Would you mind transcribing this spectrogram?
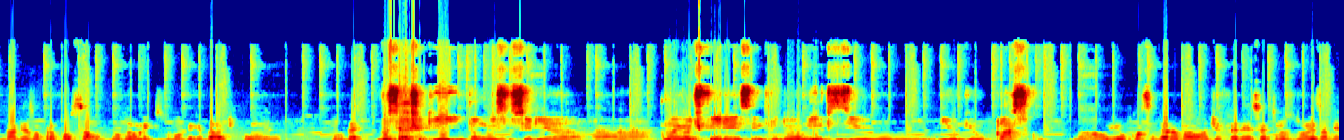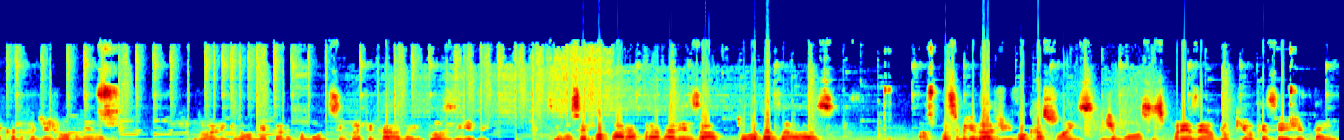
Na mesma proporção do Duel Links, de mobilidade por, por deck. Você acha que então isso seria a, a maior diferença entre o Duel Links e o Yu-Gi-Oh! clássico? Não, eu considero a maior diferença entre os dois a mecânica de jogo mesmo. Duel Links é uma mecânica muito simplificada. Inclusive, se você for parar para analisar todas as, as possibilidades de invocações de monstros, por exemplo, que o TCG tem,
